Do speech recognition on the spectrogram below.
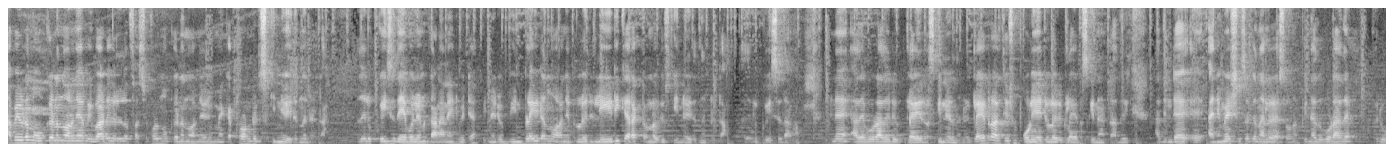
അപ്പോൾ ഇവിടെ നോക്കുകയാണെന്ന് പറഞ്ഞാൽ റിവാർഡുകളിൽ ഫസ്റ്റ് ഓഫ് ഓൾ നോക്കുകയാണെന്ന് പറഞ്ഞാൽ ഒരു മെഗട്രോണിന്റെ ഒരു സ്കിന്ന് വരുന്നുണ്ട് കേട്ടോ അത് ലുക്ക് വൈസ് ഇതേപോലെയാണ് കാണാനായിട്ട് പറ്റുക. പിന്നെ ഒരു വിൻ ബ്ലൈഡ് എന്ന് പറഞ്ഞിട്ടുള്ള ഒരു ലേഡി ക്യാരക്ടറിന്റെ ഒരു സ്കിൻ വരുന്നുണ്ട് കേട്ടോ അത് ലുക്ക് വൈസ് ഇതാണ്. പിന്നെ അതേപോലെ അതൊരു ഗ്ലൈഡർ സ്കിൻ വരുന്നുണ്ട്. ഗ്ലൈഡർ അത്യാവശ്യം പൊളിയായിട്ടുള്ള ഒരു ഗ്ലൈഡർ സ്കിന്നാണ് കേട്ടോ അത് അതിന്റെ അനിമേഷൻസ് ഒക്കെ നല്ല രസമാണ്. പിന്നെ അതുകൂടാതെ ഒരു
